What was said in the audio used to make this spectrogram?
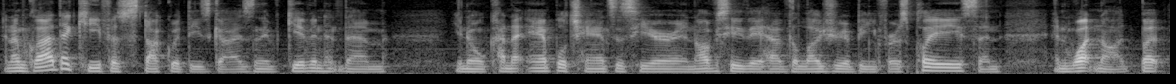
And I'm glad that Keefe has stuck with these guys and they've given them, you know, kind of ample chances here. And obviously they have the luxury of being first place and and whatnot. But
